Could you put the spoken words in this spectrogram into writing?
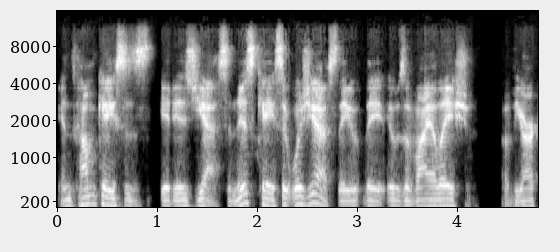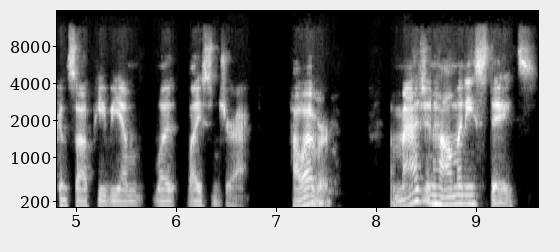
In some cases it is yes. In this case it was yes. They they it was a violation of the Arkansas PBM Li- Licensure Act. However, mm-hmm. imagine how many states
